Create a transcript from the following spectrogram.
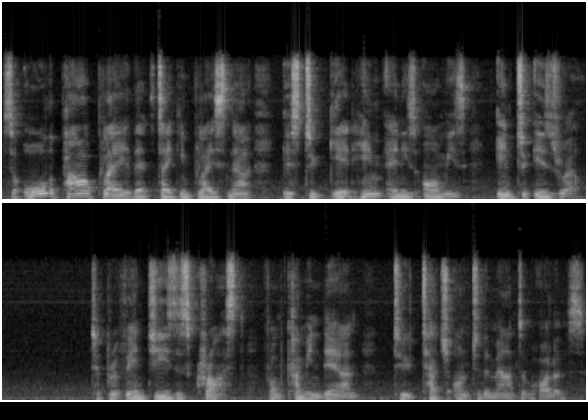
So all the power play that's taking place now is to get him and his armies into Israel to prevent Jesus Christ from coming down to touch onto the Mount of Olives.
